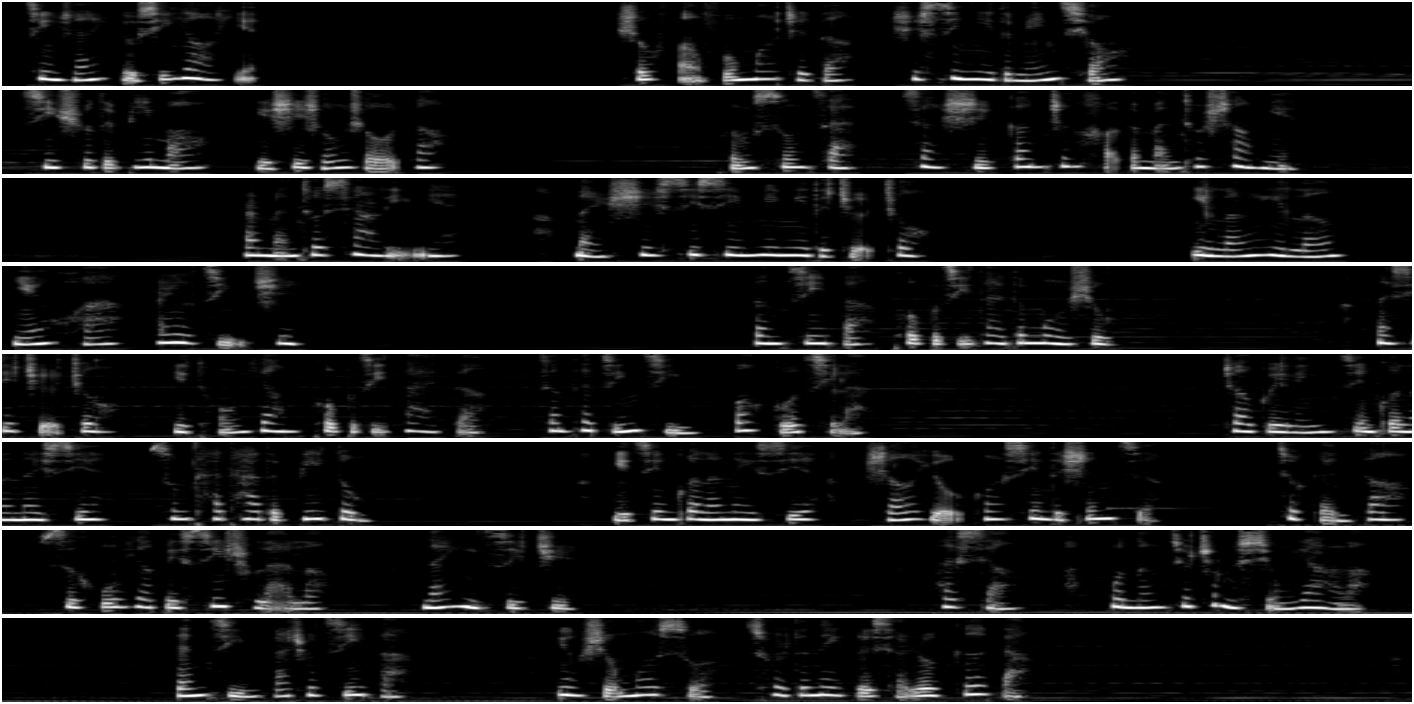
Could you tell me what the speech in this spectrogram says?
竟然有些耀眼。手仿佛摸着的是细腻的棉球，稀疏的鼻毛也是柔柔的，蓬松在像是刚蒸好的馒头上面，而馒头下里面满是细细密密的褶皱，一棱一棱，黏滑而又紧致。当鸡巴迫不及待的没入，那些褶皱也同样迫不及待的将它紧紧包裹起来。赵桂林见惯了那些松塌塌的逼洞，也见惯了那些少有光鲜的身子，就感到似乎要被吸出来了，难以自制。他想，不能就这么熊样了，赶紧拔出鸡巴，用手摸索翠儿的那个小肉疙瘩。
